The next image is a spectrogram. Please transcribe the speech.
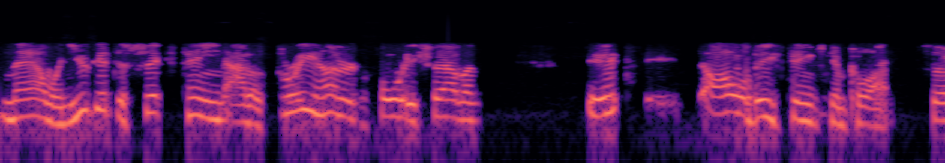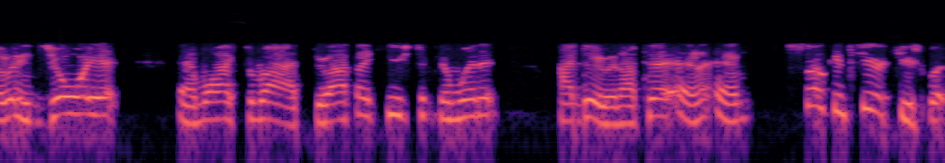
now, when you get to 16 out of 347, it, all of these teams can play. So enjoy it and watch the ride. Do I think Houston can win it? I do, and I tell, and, and so can Syracuse. But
